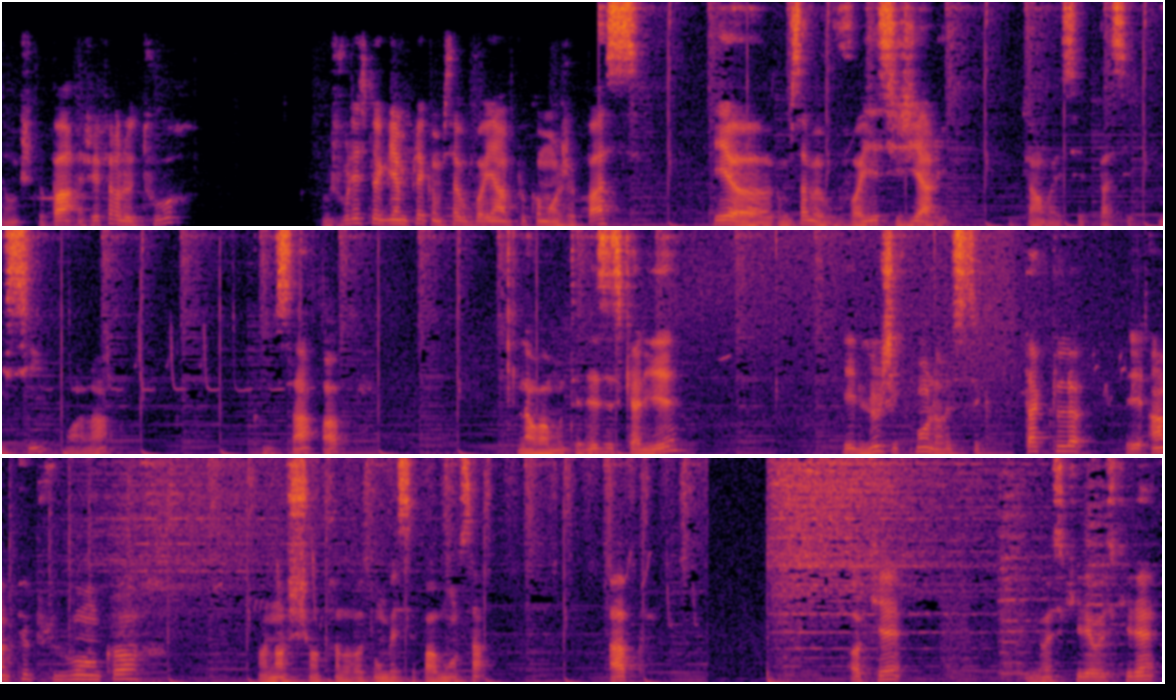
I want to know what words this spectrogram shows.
donc je peux pas... Je vais faire le tour je vous laisse le gameplay comme ça vous voyez un peu comment je passe. Et euh, comme ça bah, vous voyez si j'y arrive. Donc là on va essayer de passer ici, voilà. Comme ça, hop. Là on va monter les escaliers. Et logiquement le réceptacle est un peu plus haut encore. Oh non je suis en train de retomber, c'est pas bon ça. Hop. Ok. Où est-ce qu'il est Où est-ce qu'il est?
